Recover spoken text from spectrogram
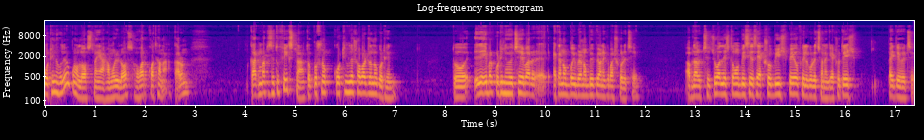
কঠিন হলেও কোনো লস নাই, আহামরি লস হওয়ার কথা না। কারণ কাটমার্কস যেহেতু ফিক্সড না, তো প্রশ্ন কঠিন হলে সবার জন্য কঠিন। তো এবার কঠিন হয়েছে, এবার একানব্বই, বিরানব্বই পেয়ে অনেকে পাশ করেছে। আপনার হচ্ছে চুয়াল্লিশতম বিসিএস একশো বিশ পেয়েও ফেল করেছে অনেকে, একশো তেইশ পাইতে হয়েছে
